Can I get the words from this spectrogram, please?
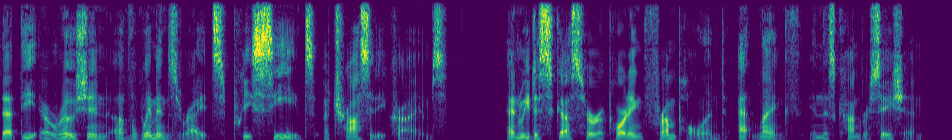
that the erosion of women's rights precedes atrocity crimes. And we discuss her reporting from Poland at length in this conversation.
